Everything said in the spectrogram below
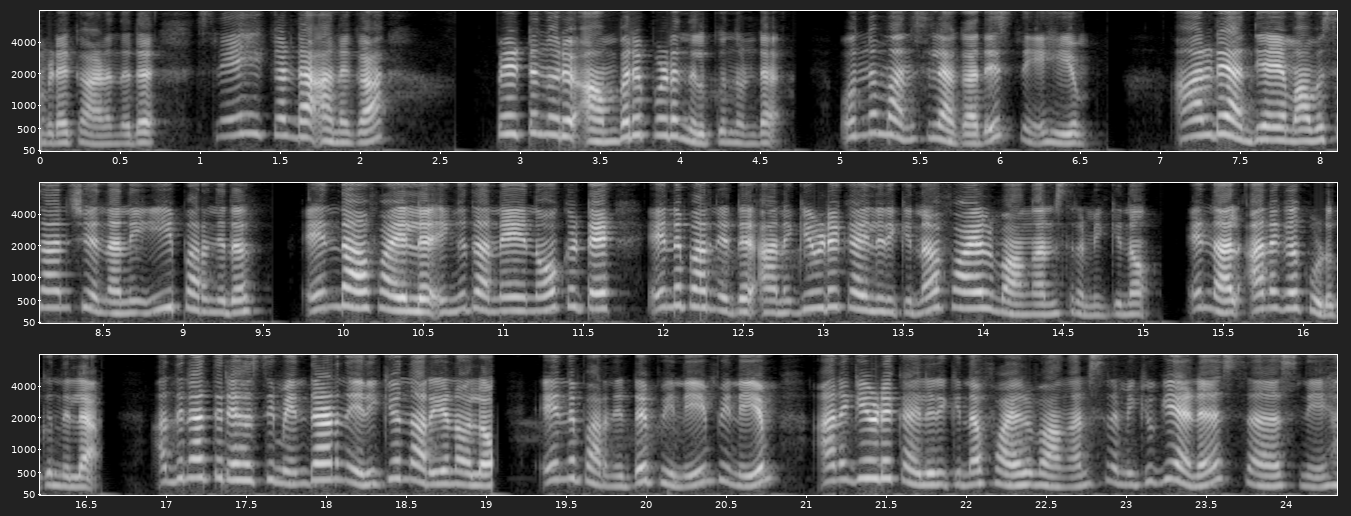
അവിടെ കാണുന്നത്. സ്നേഹിക്കേണ്ട അനഘ പെട്ടെന്നൊരു അമ്പരപ്പുട നിൽക്കുന്നുണ്ട്. ഒന്നും മനസ്സിലാകാതെ സ്നേഹയും ആരുടെ അധ്യായം അവസാനിച്ചു എന്നാണ് ഈ പറഞ്ഞത്? എന്താ ഫയൽ ഇങ്ങ് തന്നെ നോക്കട്ടെ എന്ന് പറഞ്ഞിട്ട് അനഘയുടെ കയ്യിലിരിക്കുന്ന ഫയൽ വാങ്ങാൻ ശ്രമിക്കുന്നു. എന്നാൽ അനഘ കൊടുക്കുന്നില്ല. അതിനകത്ത് രഹസ്യം എന്താണെന്ന് എനിക്കൊന്നും അറിയണമല്ലോ എന്ന് പറഞ്ഞിട്ട് പിന്നെയും പിന്നെയും അനഘയുടെ കയ്യിലിരിക്കുന്ന ഫയൽ വാങ്ങാൻ ശ്രമിക്കുകയാണ് സ്നേഹ.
